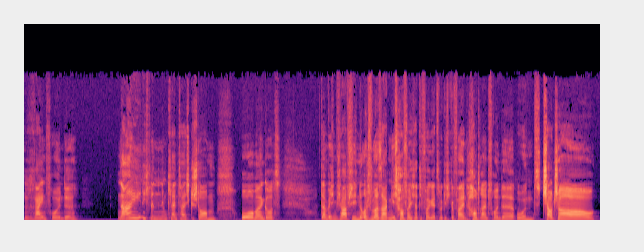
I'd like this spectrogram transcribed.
rein, Freunde. Nein, ich bin in dem kleinen Teich gestorben. Oh mein Gott. Dann will ich mich verabschieden und will mal sagen, ich hoffe, euch hat die Folge jetzt wirklich gefallen. Haut rein, Freunde, und ciao, ciao.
